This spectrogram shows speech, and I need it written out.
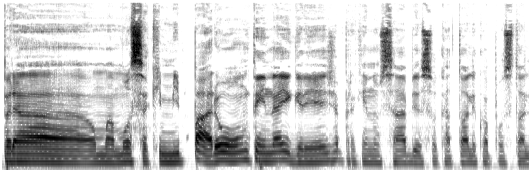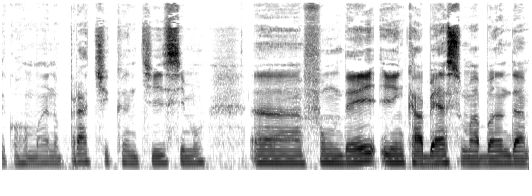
para uma moça que me parou ontem na igreja. Para quem não sabe, eu sou católico apostólico romano, praticantíssimo. Uh, fundei e encabeço uma banda,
